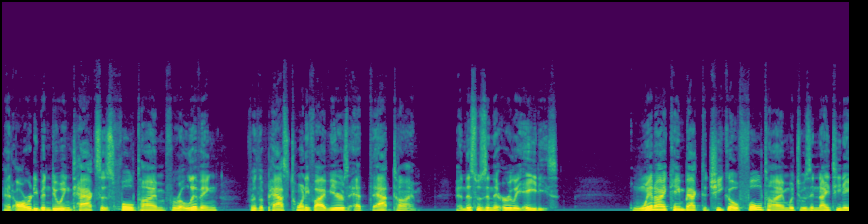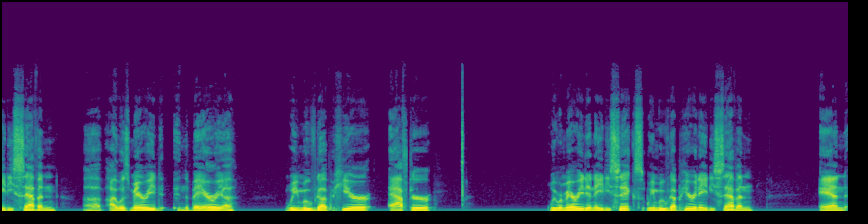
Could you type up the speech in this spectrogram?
had already been doing taxes full time for a living for the past 25 years at that time and this was in the early 80s. When I came back to Chico full time, which was in 1987, uh, I was married in the Bay Area. We moved up here after we were married in 86. We moved up here in 87. And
